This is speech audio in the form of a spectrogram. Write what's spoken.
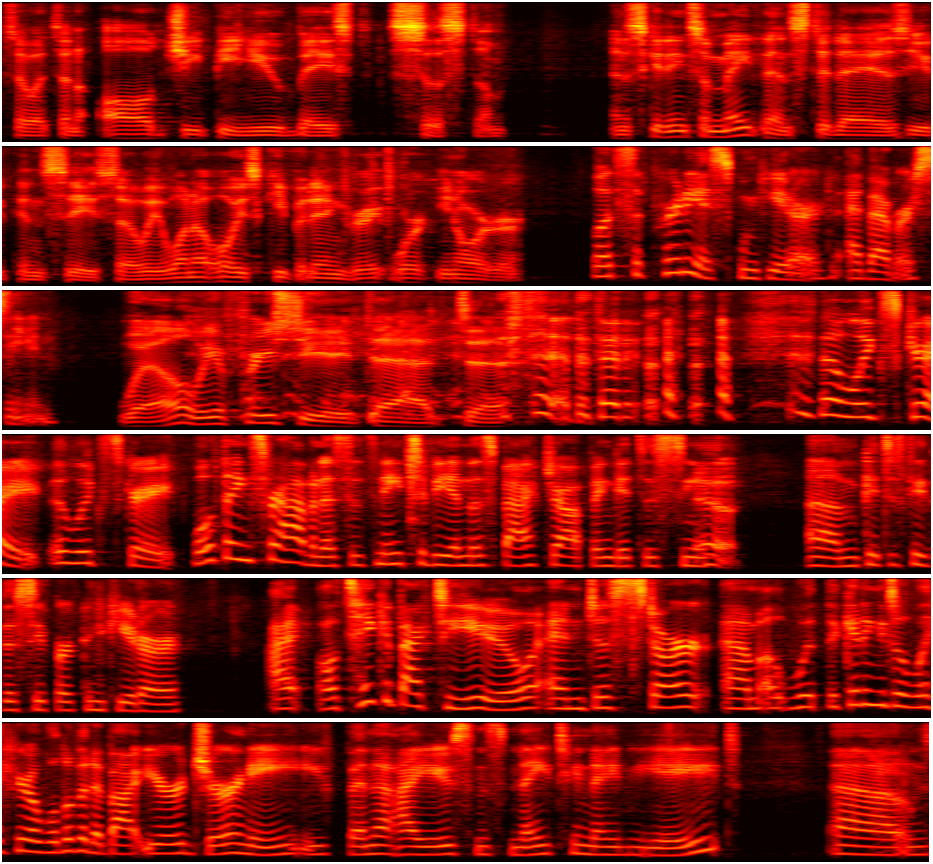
So it's an all GPU based system and it's getting some maintenance today, as you can see. So we want to always keep it in great working order. Well, it's the prettiest computer I've ever seen. Well, we appreciate that. it looks great. It looks great. Well, thanks for having us. It's neat to be in this backdrop and get to see yeah. um, get to see the supercomputer. I, will take it back to you and just start um, with the getting to hear a little bit about your journey. You've been at IU since 1998 um,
